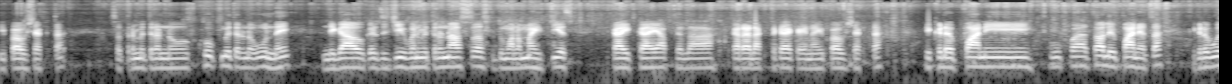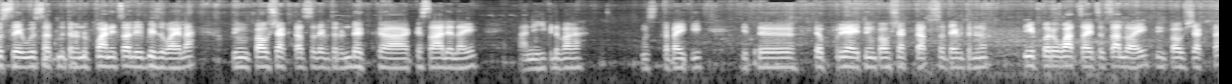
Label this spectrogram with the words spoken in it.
ही पाहू शकता. सत्र मित्रांनो खूप मित्रांनो ऊन आहे. म्हणजे गावाकडचं जीवन मित्रांनो असं असतं. तुम्हाला माहिती आहे काय काय आपल्याला करायला लागतं काय काय नाही पाहू शकता. इकडं पाणी उपा चालू आहे पाण्याचा. इकडं ऊस आहे ऊसात मित्रांनो पाणी चालू आहे भिजवायला. तुम्ही पाहू शकता सध्या मित्रांनो ढक्का कसा आलेला आहे. आणि इकडे बघा मस्तपैकी इथं टपरी आहे तुम्ही पाहू शकता. सध्या मित्रांनो पेपर वाचायचं चालू आहे तुम्ही पाहू शकता.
